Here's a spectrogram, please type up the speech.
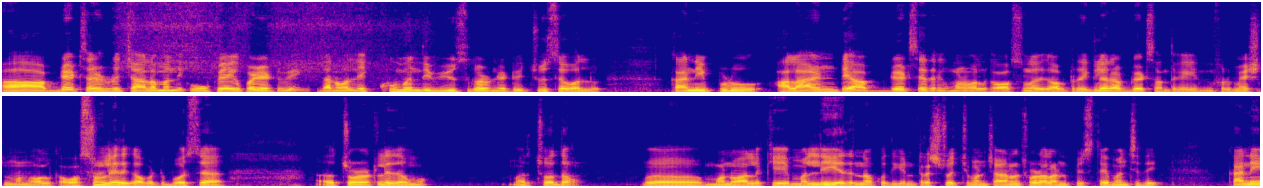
ఆ అప్డేట్స్ అనేవి చాలామందికి ఉపయోగపడేటివి. దానివల్ల ఎక్కువ మంది వ్యూస్ కూడా ఉండేటివి చూసేవాళ్ళు. కానీ ఇప్పుడు అలాంటి అప్డేట్స్ అయితే మన వాళ్ళకి అవసరం లేదు కాబట్టి రెగ్యులర్ అప్డేట్స్ అంతగా ఇన్ఫర్మేషన్ మన వాళ్ళకి అవసరం లేదు కాబట్టి బహుశా చూడట్లేదేమో. మరి చూద్దాం. మన వాళ్ళకి మళ్ళీ ఏదైనా కొద్దిగా ఇంట్రెస్ట్ వచ్చి మన ఛానల్ చూడాలనిపిస్తే మంచిది. కానీ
